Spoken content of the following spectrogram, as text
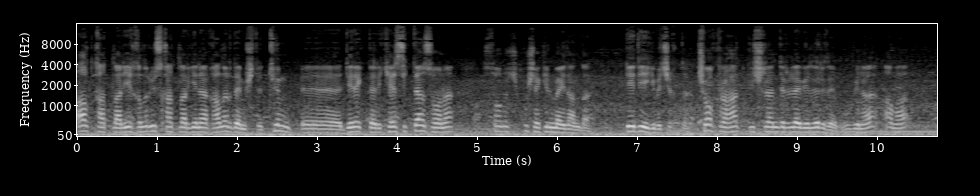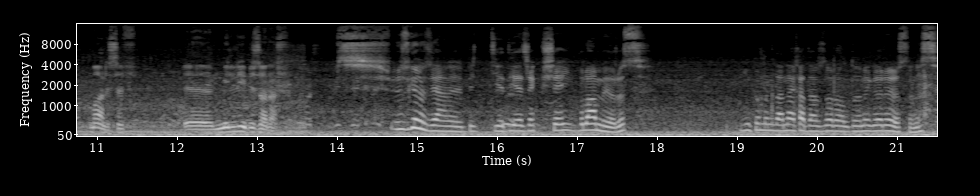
alt katlar yıkılır, üst katlar yine kalır demişti. Tüm e, direkleri kestikten sonra sonuç bu şekil meydanda. Dediği gibi çıktı. Çok rahat güçlendirilebilirdi bu bina ama maalesef e, milli bir zarar. Üzgünüz yani bir diye diyecek bir şey bulamıyoruz. Yıkımında ne kadar zor olduğunu görüyorsunuz.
